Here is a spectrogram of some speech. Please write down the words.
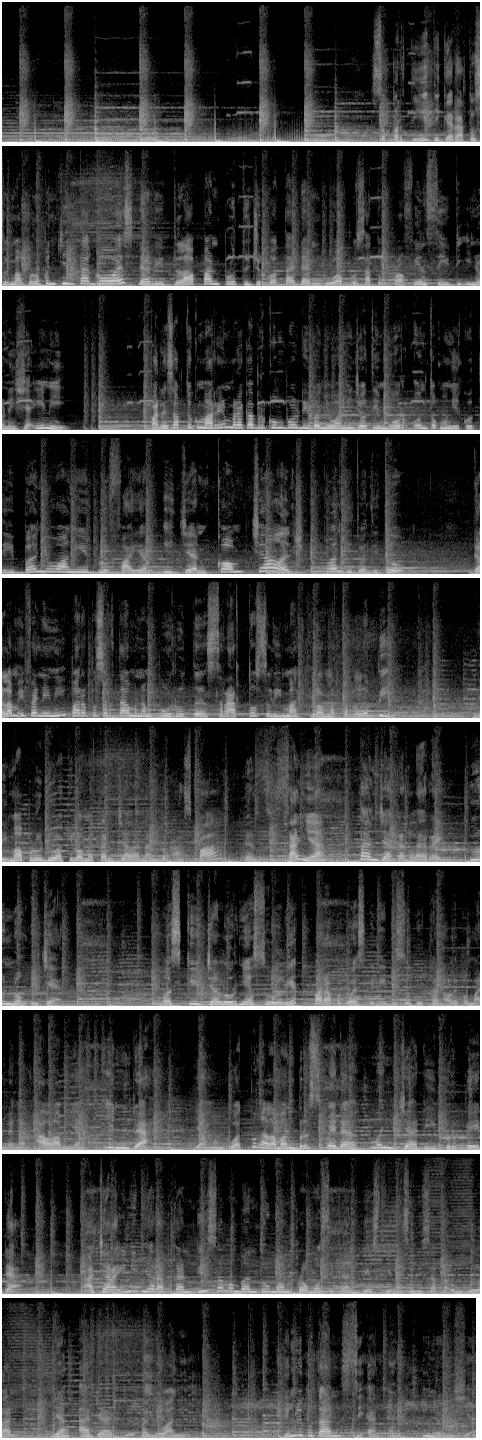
Seperti 350 pencinta goes dari 87 kota dan 21 provinsi di Indonesia ini. Pada Sabtu kemarin mereka berkumpul di Banyuwangi, Jawa Timur untuk mengikuti Banyuwangi Blue Fire Ijen Com Challenge 2022. Dalam event ini, para peserta menempuh rute 105 km lebih, 52 km jalanan beraspal, dan sisanya tanjakan lereng Gunung Ijen. Meski jalurnya sulit, para pegoes ini disuguhkan oleh pemandangan alam yang indah yang membuat pengalaman bersepeda menjadi berbeda. Acara ini diharapkan bisa membantu mempromosikan destinasi wisata unggulan yang ada di Banyuwangi. Tim Liputan CNN Indonesia.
